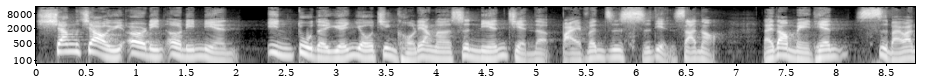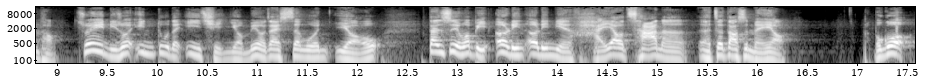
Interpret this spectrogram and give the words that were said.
相较于二零二零年，印度的原油进口量呢是年减了百分之十点三哦。来到每天四百万桶，所以你说印度的疫情有没有在升温？有，但是有没有比二零二零年还要差呢？呃，这倒是没有。不过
